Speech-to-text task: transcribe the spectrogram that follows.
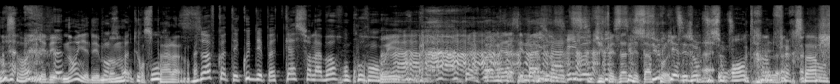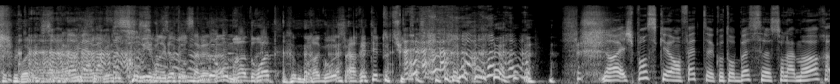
Non, c'est vrai. Il y a des, non, il y a des moments où on pense court. pas à la. ouais. Sauf quand tu écoutes des podcasts sur la mort en courant. Oui. Ah. Ouais, mais là, c'est ma Si tu fais ça, C'est ta sûr faute. qu'il y a des gens qui sont en train de faire ça en t'écoutant. Ah si on vous avez douleur au bras droit, bras gauche, arrêtez tout de suite. Non, je pense qu'en fait, quand on bosse sur la mort,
